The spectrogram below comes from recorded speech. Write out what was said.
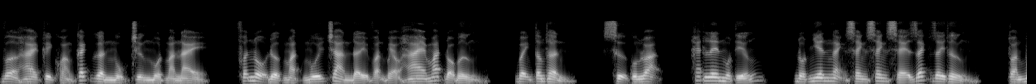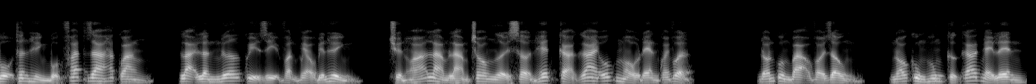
Vợ hai kịch khoảng cách gần mục trừng một màn này, phẫn nộ được mặt mũi tràn đầy vặn vẹo hai mắt đỏ bừng, bệnh tâm thần, sự cuồng loạn, hét lên một tiếng, đột nhiên ngạnh xanh xanh xé rách dây thừng, toàn bộ thân hình buộc phát ra hắc quang, lại lần nữa quỷ dị vặn vẹo biến hình, chuyển hóa làm làm cho người sờn hết cả gai ốc màu đen quái vật. Đón cuồng bạo vòi rồng, nó cùng hung cực gác nhảy lên,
